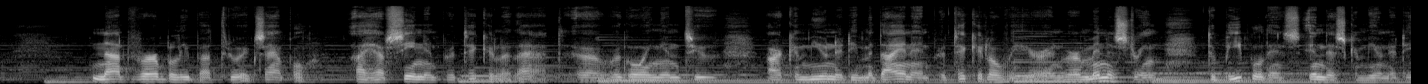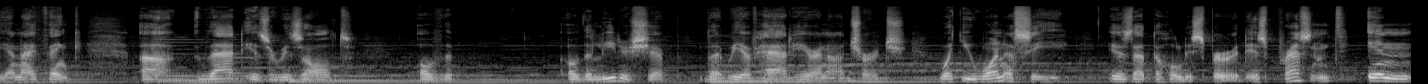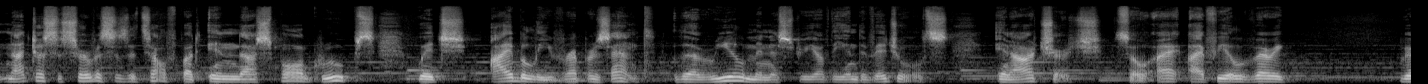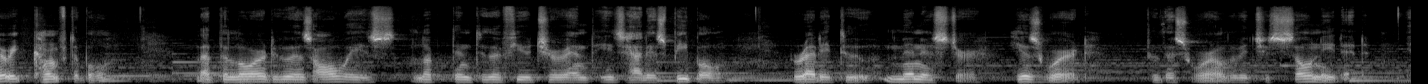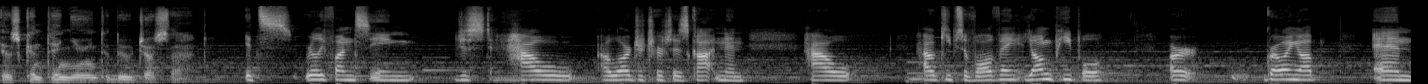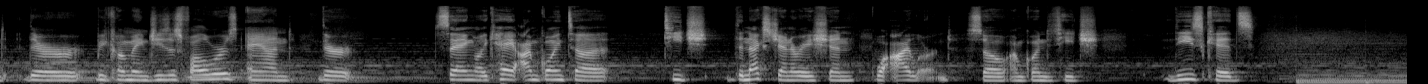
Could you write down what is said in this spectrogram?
not verbally but through example I have seen in particular that. Uh, we're going into our community, Medina in particular over here, and we're ministering to people this, in this community. And I think uh, that is a result of the of the leadership that we have had here in our church. What you want to see is that the Holy Spirit is present in not just the services itself, but in the small groups which I believe, represent the real ministry of the individuals in our church. So I, I feel very, very comfortable that the Lord, who has always looked into the future and He's had His people ready to minister His word to this world, which is so needed, is continuing to do just that. It's really fun seeing just how how large church has gotten and how how it keeps evolving. Young people are growing up and they're becoming Jesus followers and they're saying like, "Hey, I'm going to teach the next generation what I learned. So I'm going to teach these kids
